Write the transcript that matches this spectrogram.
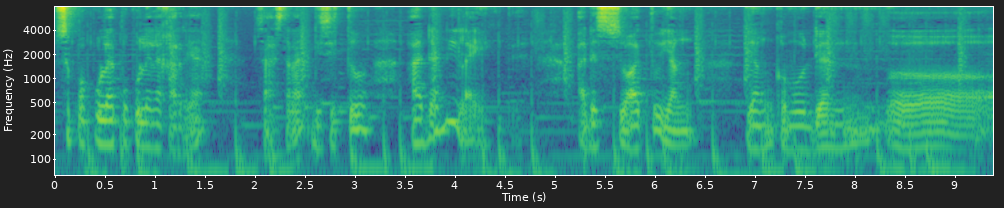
sepopuler populernya karya sastra di situ ada nilai gitu ya. ada sesuatu yang yang kemudian uh,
